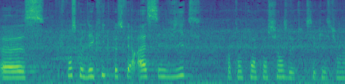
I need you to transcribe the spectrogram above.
je pense que le déclic peut se faire assez vite quand on prend conscience de toutes ces questions-là.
